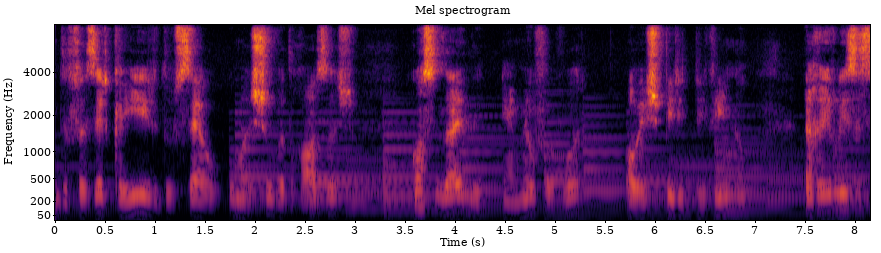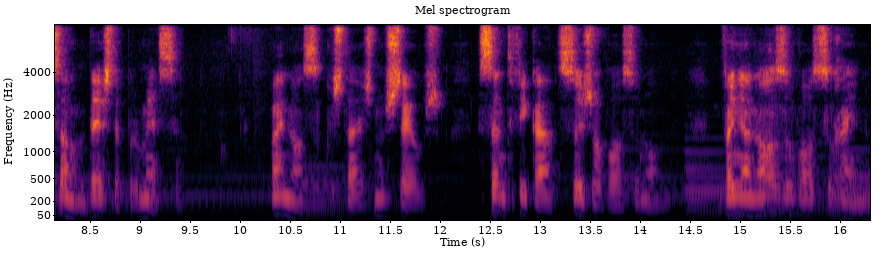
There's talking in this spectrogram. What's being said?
de fazer cair do céu uma chuva de rosas, concedei-lhe em meu favor, ao Espírito Divino, a realização desta promessa. Pai nosso que estais nos céus, santificado seja o vosso nome. Venha a nós o vosso reino,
